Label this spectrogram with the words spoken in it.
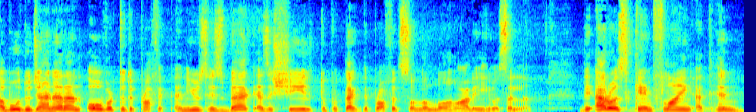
Abu Dujana ran over to the Prophet and used his back as a shield to protect the Prophet sallallahu The arrows came flying at him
